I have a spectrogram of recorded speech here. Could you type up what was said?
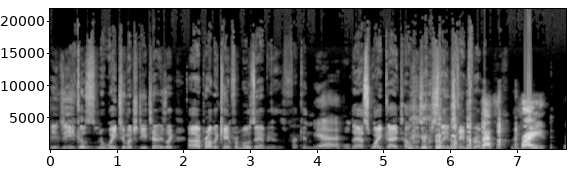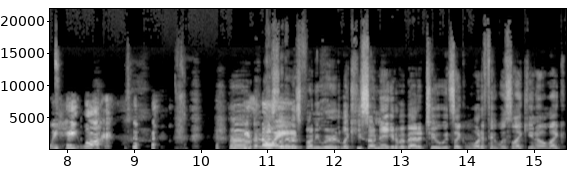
He, he goes into way too much detail. He's like, oh, I probably came from Mozambique. Fucking Yeah. old ass white guy telling us where slaves came from. That's right. We hate Locke. He's I thought annoying. it was funny where like he's so negative about it too. It's like, what if it was like you know like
